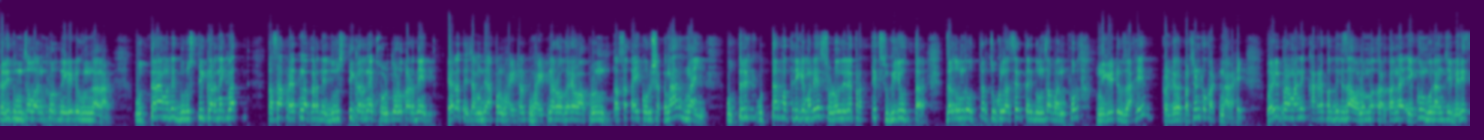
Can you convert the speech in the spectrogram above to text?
तरी तुमचं वन फोर्थ निगेटिव्ह होऊन जाणार. उत्तरामध्ये दुरुस्ती करणे किंवा तसा प्रयत्न करणे दुरुस्ती करणे खोडतोड करणे हे ना? त्याच्यामध्ये आपण व्हाईट व्हाईटनर वगैरे वापरून तसं काही करू शकणार नाही. उत्तर उत्तर पत्रिकेमध्ये सोडवलेले प्रत्येक चुकीचे उत्तर. जर तुमचं उत्तर चुकलं असेल तरी तुमचा वन फोर्थ निगेटिव्ह आहे ट्वेंटी फाय पर्सेंट तो कटणार आहे. वरील प्रमाणे कार्यपद्धतीचा अवलंब करताना एकूण गुणांची बेरीज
